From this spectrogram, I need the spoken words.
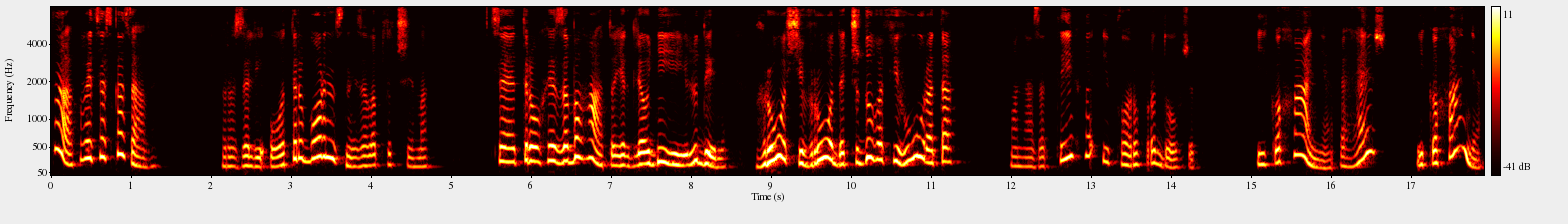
Так, ви це сказали. Розалі Отерборн знизила плечима. Це трохи забагато, як для однієї людини. Гроші, врода, чудова фігура та. Вона затихла і пору продовжив. І кохання, еге ж? І кохання?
